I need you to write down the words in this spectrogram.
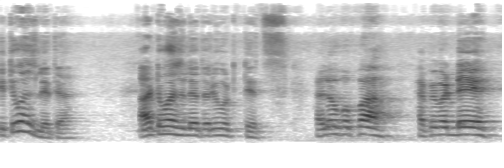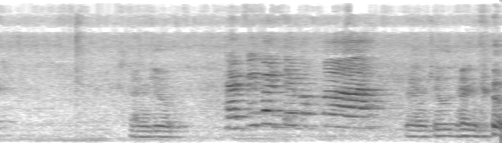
किती वाजले त्या आठ वाजले तरी उठतेच हॅलो पप्पा happy birthday thank you happy birthday पप्पा थँक्यू थँक्यू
